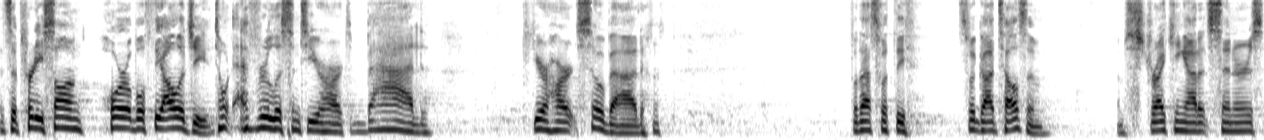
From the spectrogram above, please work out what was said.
It's a pretty song, horrible theology. Don't ever listen to your heart. Bad. Your heart, so bad. but that's what, the, that's what God tells him. I'm striking out at sinners,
